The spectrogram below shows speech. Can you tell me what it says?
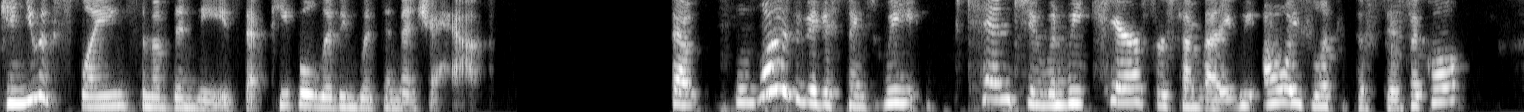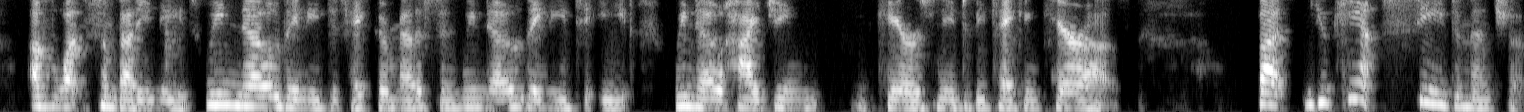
can you explain some of the needs that people living with dementia have? So, well, one of the biggest things we tend to, when we care for somebody, we always look at the physical of what somebody needs. We know they need to take their medicine. We know they need to eat. We know hygiene cares need to be taken care of. But you can't see dementia.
